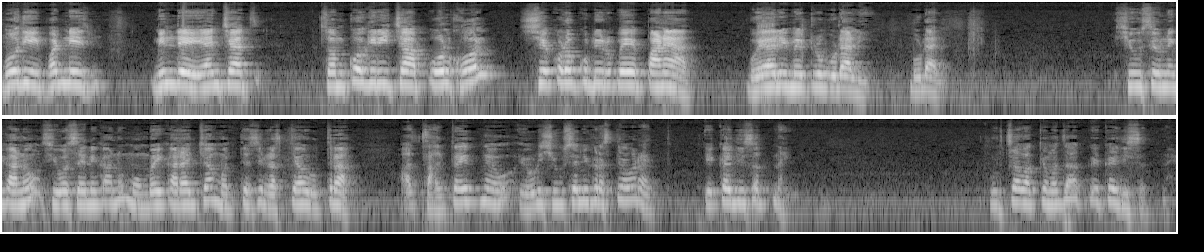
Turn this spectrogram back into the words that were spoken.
मोदी फडणवीस मिंदे यांच्यात चमकोगिरीच्या पोलखोल शेकडो कोटी रुपये पाण्यात. भुयारी मेट्रो बुडाली. बुडाली. शिवसैनिकांनो शिवसैनिकांनो मुंबईकरांच्या मध्यस्थी रस्त्यावर उतरा. आज चालता येत नाही हो. एवढे शिवसैनिक रस्त्यावर आहेत. एकही दिसत नाही. पुढचा वाक्य माझा एकही दिसत नाही.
